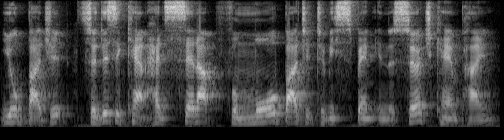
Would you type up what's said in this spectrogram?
your budget. So this account had set up for more budget to be spent in the search campaign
